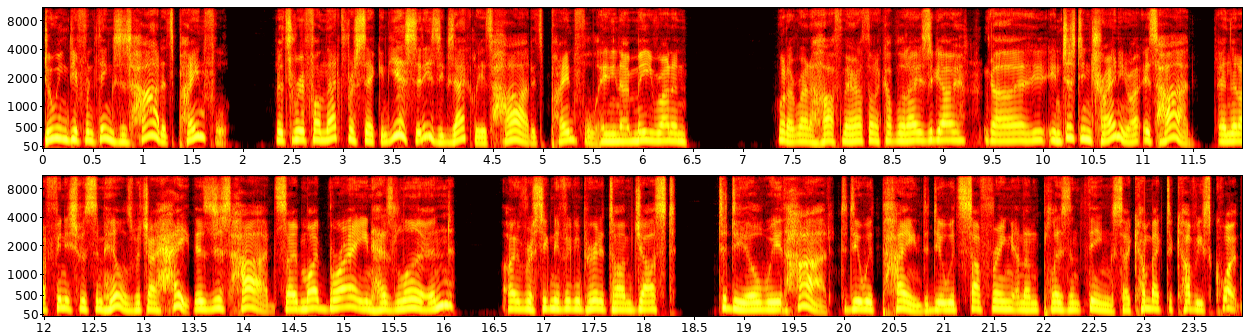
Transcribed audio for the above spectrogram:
doing different things is hard. It's painful. Let's riff on that for a second. Yes, it is exactly. It's hard. It's painful. And you know, me running, what I ran a half marathon a couple of days ago, uh, in just in training, right? It's hard. and then I finished with some hills, which I hate. It's just hard. So my brain has learned over a significant period of time just to deal with hard, to deal with pain, to deal with suffering and unpleasant things. So come back to Covey's quote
